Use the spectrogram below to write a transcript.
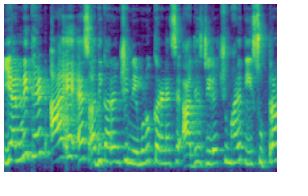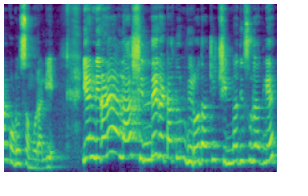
यांनी थेट आय ए एस अधिकाऱ्यांची नेमणूक करण्याचे आदेश दिल्याची माहिती सूत्रांकडून समोर आली आहे. या निर्णयाला शिंदे गटातून विरोधाची चिन्ह दिसू लागली आहेत.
